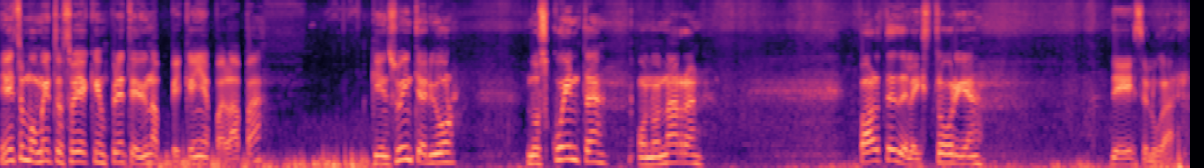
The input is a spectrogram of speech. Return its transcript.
En este momento estoy aquí enfrente de una pequeña palapa que en su interior nos cuenta o nos narran parte de la historia de este lugar,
